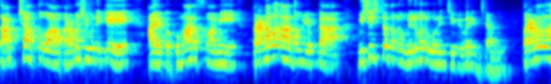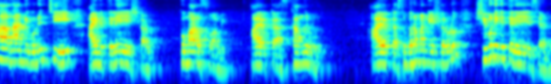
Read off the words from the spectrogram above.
సాక్షాత్తు ఆ పరమశివునికే ఆ యొక్క కుమారస్వామి ప్రణవనాథం యొక్క విశిష్టతను విలువను గురించి వివరించాడు. ప్రణవనాథాన్ని గురించి ఆయన తెలియజేశాడు. కుమారస్వామి ఆ యొక్క స్కందుడు ఆ యొక్క సుబ్రహ్మణ్యేశ్వరుడు శివునికి తెలియజేశాడు.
